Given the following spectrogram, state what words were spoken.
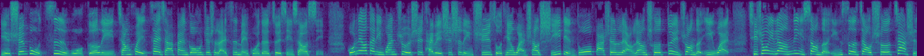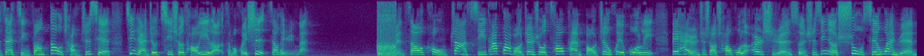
也宣布自我隔离，将会在家办公。这是来自美国的最新消息。国内要带您关注的是台北市士林区，昨天晚上十一点多发生两辆车对撞的意外其中一辆逆向的银色轿车，驾驶在警方到场之前，竟然就弃车逃逸了。怎么回事？交给云曼。人遭控诈欺，他挂保证说操盘保证会获利，被害人至少超过了二十人，损失金额数千万元。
